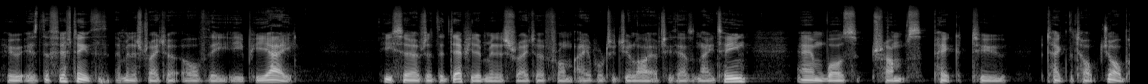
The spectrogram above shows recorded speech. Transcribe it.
who is the 15th administrator of the EPA. He served as the deputy administrator from April to July of 2018 and was Trump's pick to take the top job.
